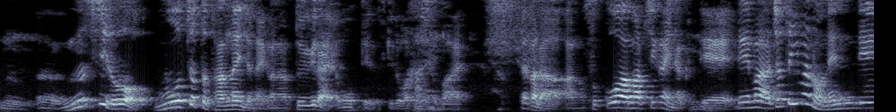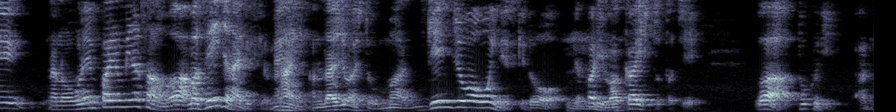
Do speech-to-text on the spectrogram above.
うん。うん。むしろ、もうちょっと足んないんじゃないかなというぐらい思ってるんですけど、私の場合。だから、あの、そこは間違いなくて、で、まあ、ちょっと今の年齢、あの、ご年配の皆さんは、まあ、全員じゃないですけどね、はい。あの、大丈夫な人も、まあ、現状は多いんですけど、うん。やっぱり若い人たちは、特に、あの、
